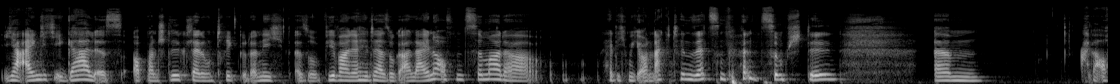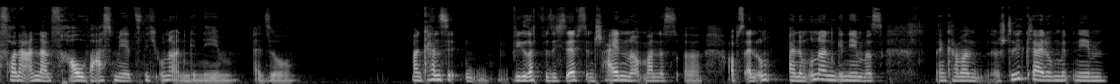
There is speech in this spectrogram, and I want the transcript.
ja eigentlich egal ist, ob man Stillkleidung trägt oder nicht. Also wir waren ja hinterher sogar alleine auf dem Zimmer, da hätte ich mich auch nackt hinsetzen können zum Stillen. Ähm, aber auch von einer anderen Frau war es mir jetzt nicht unangenehm. Also man kann es, wie gesagt, für sich selbst entscheiden, ob man das, äh, ob es einem, einem unangenehm ist. Dann kann man Stillkleidung mitnehmen.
